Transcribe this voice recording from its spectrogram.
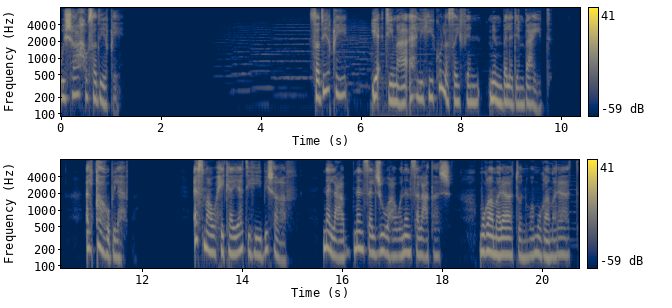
وشاح صديقي. صديقي يأتي مع أهله كل صيف من بلد بعيد. ألقاه بلهفة. أسمع حكاياته بشغف. نلعب ننسى الجوع وننسى العطش. مغامرات ومغامرات.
